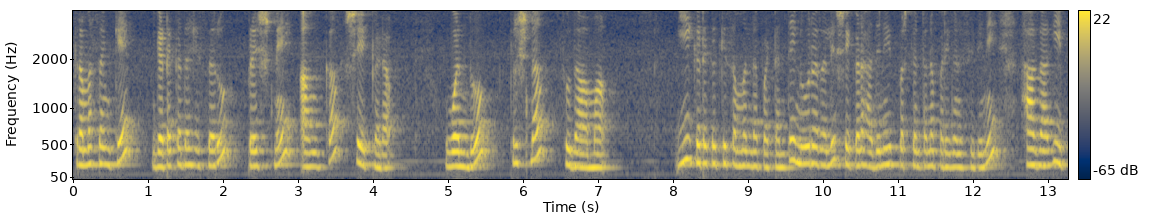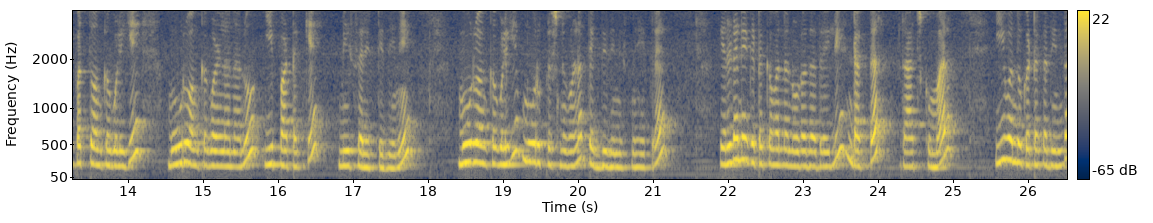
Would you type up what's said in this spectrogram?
ಕ್ರಮ ಸಂಖ್ಯೆ, ಘಟಕದ ಹೆಸರು, ಪ್ರಶ್ನೆ, ಅಂಕ, ಶೇಕಡ. ಒಂದು, ಕೃಷ್ಣ, ಸುಧಾಮ. ಈ ಘಟಕಕ್ಕೆ ಸಂಬಂಧಪಟ್ಟಂತೆ ನೂರರಲ್ಲಿ ಶೇಕಡ ಹದಿನೈದು ಪರ್ಸೆಂಟನ್ನು ಪರಿಗಣಿಸಿದ್ದೀನಿ. ಹಾಗಾಗಿ ಇಪ್ಪತ್ತು ಅಂಕಗಳಿಗೆ ಮೂರು ಅಂಕಗಳನ್ನ ನಾನು ಈ ಪಾಠಕ್ಕೆ ಮೀಸಲಿಟ್ಟಿದ್ದೀನಿ. ಮೂರು ಅಂಕಗಳಿಗೆ ಮೂರು ಪ್ರಶ್ನೆಗಳನ್ನ ತೆಗೆದಿದ್ದೀನಿ ಸ್ನೇಹಿತರೆ. ಎರಡನೇ ಘಟಕವನ್ನು ನೋಡೋದಾದರೆ ಇಲ್ಲಿ ಡಾಕ್ಟರ್ ರಾಜ್ಕುಮಾರ್. ಈ ಒಂದು ಘಟಕದಿಂದ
